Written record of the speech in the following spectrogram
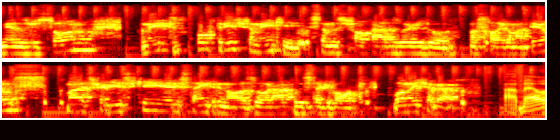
menos de sono. Meio um pouco triste também que estamos desfalcados hoje do nosso colega Matheus, mas feliz que ele está entre nós, o oráculo está de volta. Boa noite, Abel. Abel.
